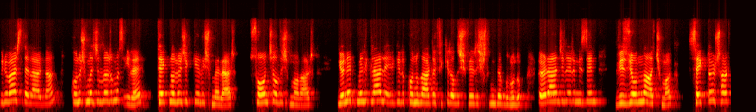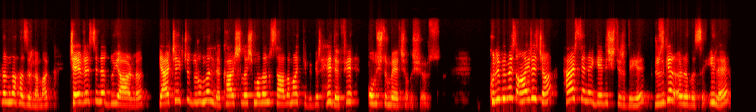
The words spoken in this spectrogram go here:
üniversitelerden konuşmacılarımız ile teknolojik gelişmeler, son çalışmalar, yönetmeliklerle ilgili konularda fikir alışverişinde bulunup öğrencilerimizin vizyonunu açmak, sektör şartlarını hazırlamak, çevresine duyarlı, gerçekçi durumlar ile karşılaşmalarını sağlamak gibi bir hedefi oluşturmaya çalışıyoruz. Kulübümüz ayrıca her sene geliştirdiği rüzgar arabası ile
